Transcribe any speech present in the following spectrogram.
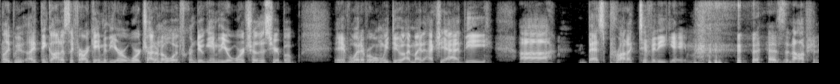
Like we, I think honestly for our Game of the Year award show, I don't know what if we're gonna do a Game of the Year award show this year, but if whatever one we do, I might actually add the uh, best productivity game as an option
